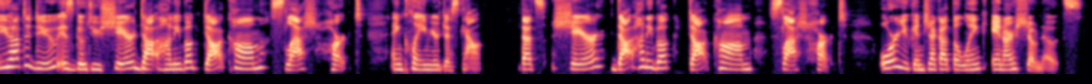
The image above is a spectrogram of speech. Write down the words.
you have to do is go to share.honeybook.com slash heart and claim your discount. That's share.honeybook.com slash heart. Or you can check out the link in our show notes.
